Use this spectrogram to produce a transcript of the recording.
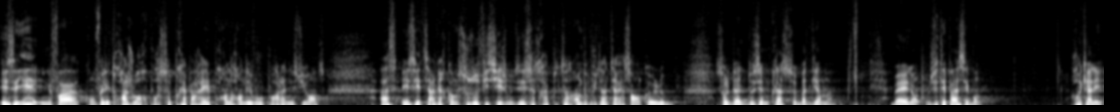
essayé, une fois qu'on fait les trois jours pour se préparer, prendre rendez-vous pour l'année suivante, à essayer de servir comme sous-officier. Je me disais, ce serait un peu plus intéressant que le soldat de deuxième classe bas de gamme. Ben non, j'étais pas assez bon. Recalé.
